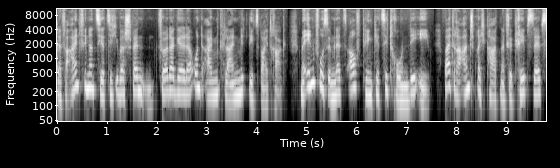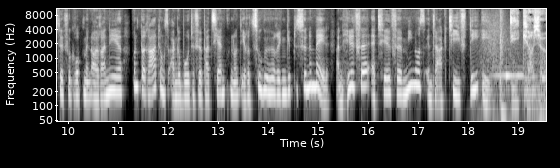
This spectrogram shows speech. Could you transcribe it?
Der Verein finanziert sich über Spenden, Fördergelder und einem kleinen Mitgliedsbeitrag. Mehr Infos im Netz auf pinkezitronen.de. Weitere Ansprechpartner für Krebs-Selbsthilfegruppen in eurer Nähe und Beratungsangebote für Patienten und ihre Zugehörigen gibt es für eine Mail an hilfe-interaktiv.de. Die Kirche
